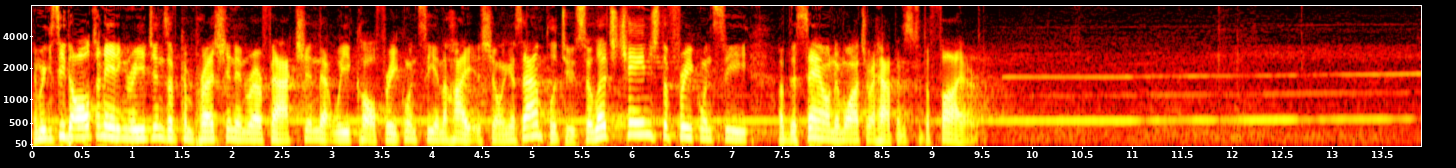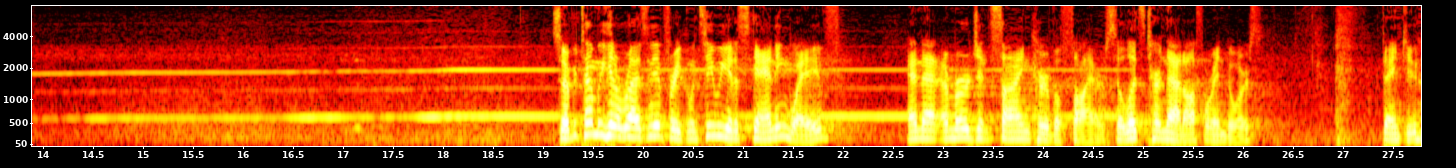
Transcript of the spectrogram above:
And we can see the alternating regions of compression and rarefaction that we call frequency, and the height is showing us amplitude. So let's change the frequency of the sound and watch what happens to the fire. So every time we hit a resonant frequency, we get a standing wave and that emergent sine curve of fire. So let's turn that off. We're indoors. Thank you.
